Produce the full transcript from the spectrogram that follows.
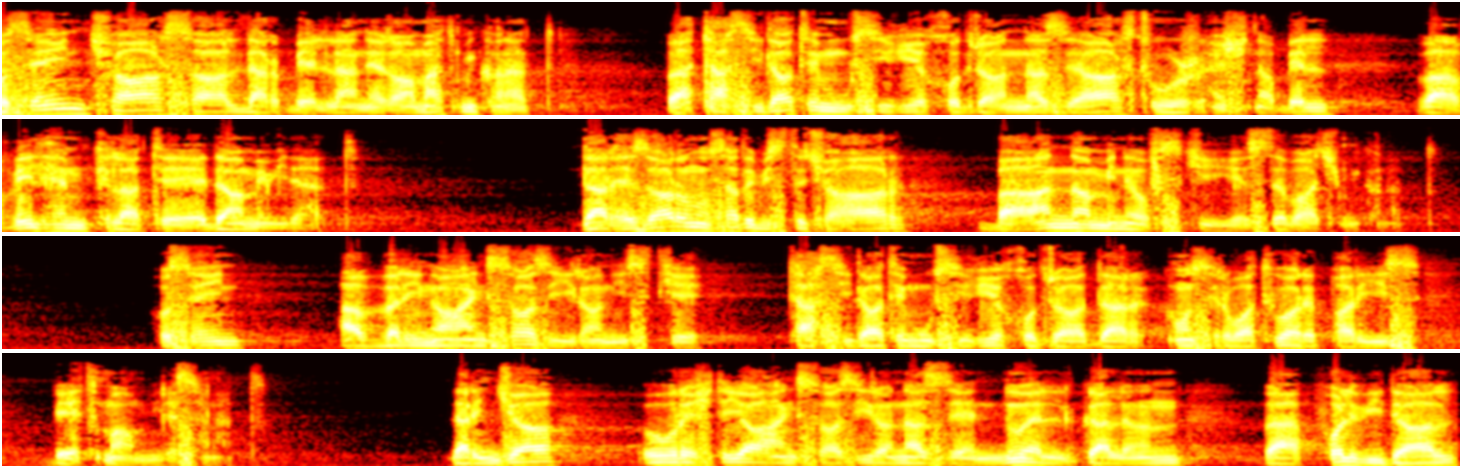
حسین چهار سال در بلن اقامت می کند و تحصیلات موسیقی خود را نزد آرتور اشنابل و ویلهم کلاته ادامه می دهد. در 1924 با آنا مینوفسکی ازدواج می کند. حسین اولین آهنگساز ایرانی است که تحصیلات موسیقی خود را در کنسرواتوار پاریس به اتمام می رسند. در اینجا او رشته آهنگسازی را نزد نوئل گالون و پل ویدال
